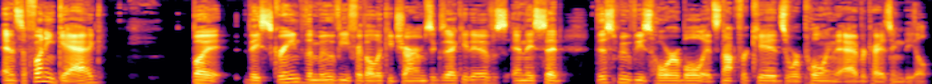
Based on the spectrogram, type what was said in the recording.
and it's a funny gag, but they screened the movie for the Lucky Charms executives, and they said this movie's horrible. It's not for kids. We're pulling the advertising deal.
